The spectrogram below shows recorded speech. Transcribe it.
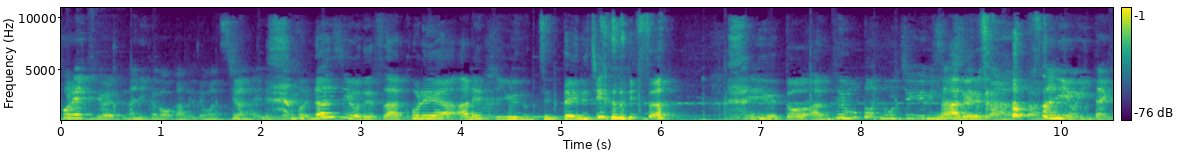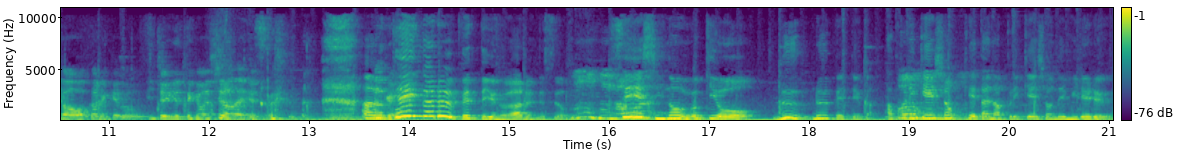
これって言われて何かがわかんないでまず知らないです。ラジオでさこれあれっていうの絶対 NG なのにさ言うえとあの手元のえ一応指さしてるから何を言いたいかはわかるけど一応言ってきます。知らないです。あの OK 点がルーペっていうのがあるんですよ。うんうん精子の動きをルルーペっていうかアプリケーション、うんうんうん携帯のアプリケーションで見れる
